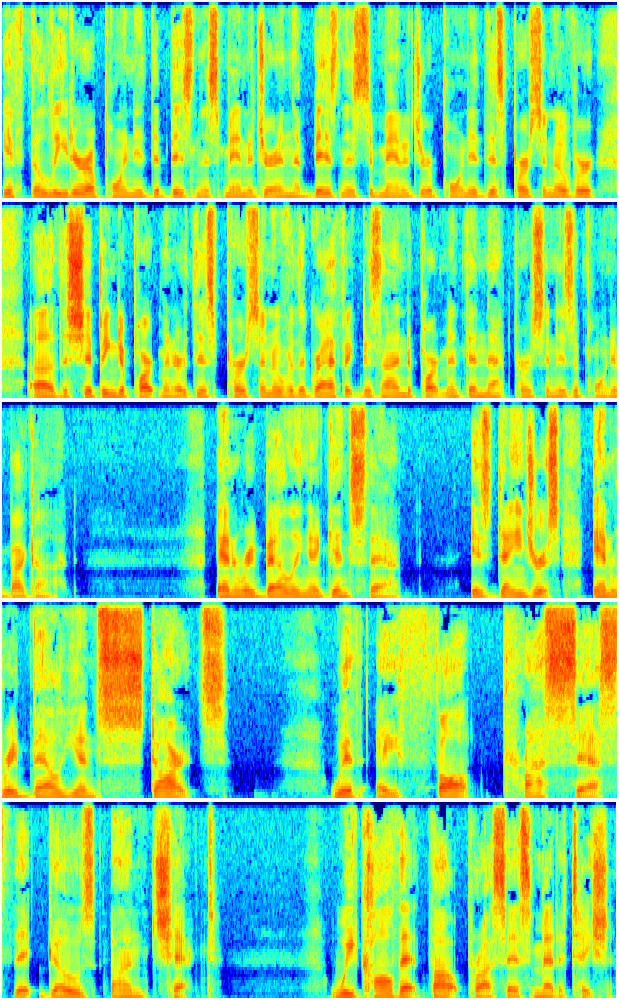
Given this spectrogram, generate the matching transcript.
If the leader appointed the business manager and the business manager appointed this person over uh, the shipping department or this person over the graphic design department, then that person is appointed by God. And rebelling against that is dangerous. And rebellion starts with a thought process that goes unchecked. We call that thought process meditation.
